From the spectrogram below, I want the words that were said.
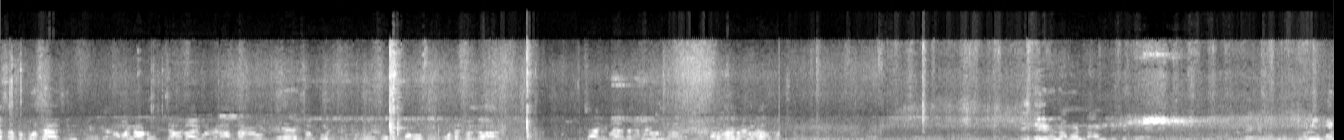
তারা বসে আছেন আমার নাম রূপচাঁদ রায় বলবেন আপনার লোক দিয়ে এইসব করছে বলুন বাবু তুমি কোর্টে চলে হ্যাঁ। এই দেখেন আমার নাম লিখে দেওয়া উপর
